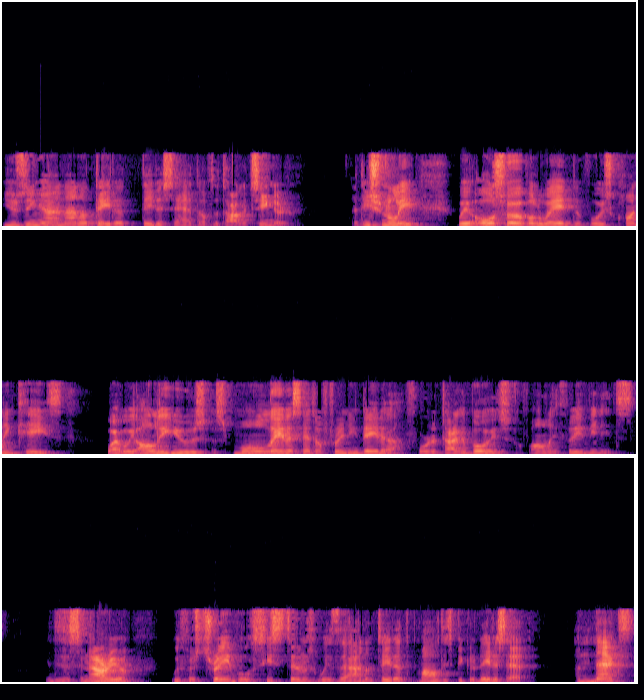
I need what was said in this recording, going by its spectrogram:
using an annotated dataset of the target singer. Additionally, we also evaluate the voice cloning case where we only use a small dataset of training data for the target voice of only 3 minutes. In this scenario, we first train both systems with the annotated multi-speaker dataset, and next,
